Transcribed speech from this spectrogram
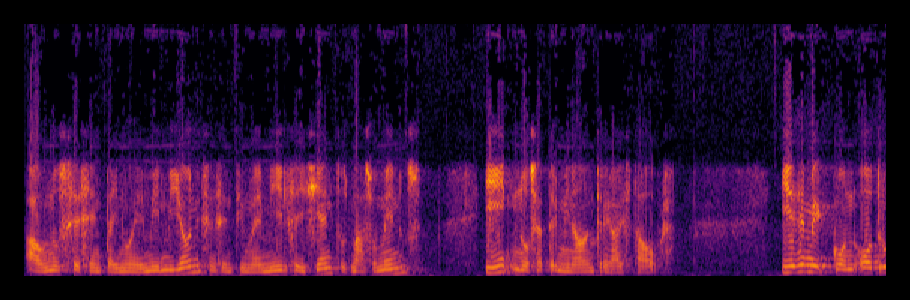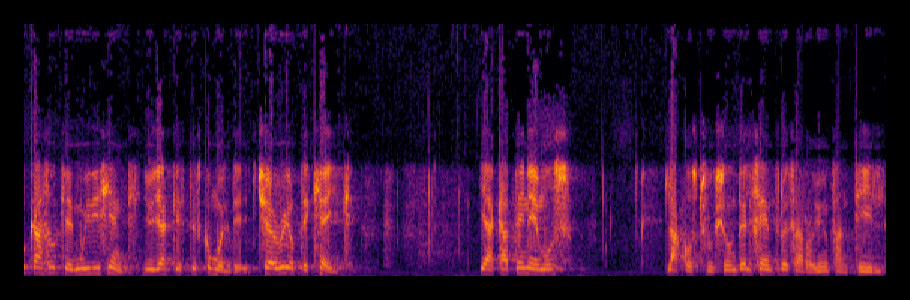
a unos 69 mil millones, 69 mil 600 más o menos, y no se ha terminado de entregar esta obra. Y déjeme con otro caso que es muy diciente, yo ya que este es como el de Cherry of the Cake, y acá tenemos la construcción del Centro de Desarrollo Infantil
